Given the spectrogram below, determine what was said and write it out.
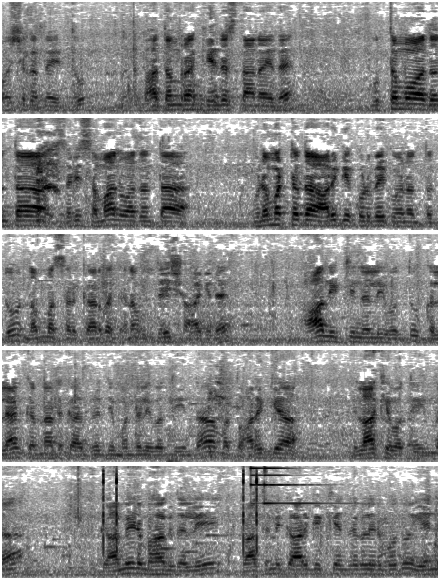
ಅವಶ್ಯಕತೆ ಇತ್ತು. ಬಾತಮ್ರ ಕೇಂದ್ರ ಸ್ಥಾನ ಇದೆ. ಉತ್ತಮವಾದಂಥ ಸರಿ ಸಮಾನವಾದಂಥ ಗುಣಮಟ್ಟದ ಆರೋಗ್ಯ ಕೊಡಬೇಕು ಅನ್ನೋಂಥದ್ದು ನಮ್ಮ ಸರ್ಕಾರದ ಘನ ಉದ್ದೇಶ ಆಗಿದೆ. ಆ ನಿಟ್ಟಿನಲ್ಲಿ ಇವತ್ತು ಕಲ್ಯಾಣ ಕರ್ನಾಟಕ ಅಭಿವೃದ್ಧಿ ಮಂಡಳಿ ವತಿಯಿಂದ ಮತ್ತು ಆರೋಗ್ಯ ಇಲಾಖೆ ವತಿಯಿಂದ ಗ್ರಾಮೀಣ ಭಾಗದಲ್ಲಿ ಪ್ರಾಥಮಿಕ ಆರೋಗ್ಯ ಕೇಂದ್ರಗಳಿರ್ಬೋದು ಎನ್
